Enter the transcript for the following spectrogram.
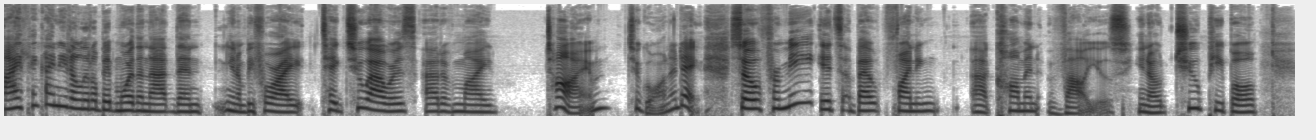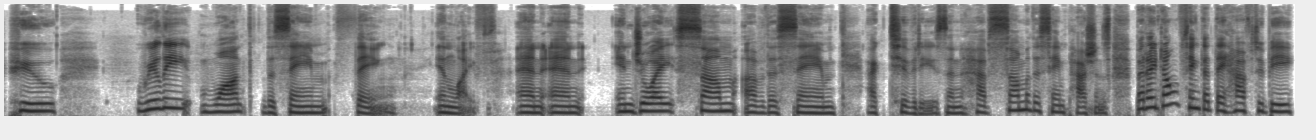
I think I need a little bit more than that than, you know, before I take two hours out of my time to go on a date. So for me, it's about finding uh, common values. You know, two people who really want the same thing in life and and enjoy some of the same activities and have some of the same passions. But I don't think that they have to be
